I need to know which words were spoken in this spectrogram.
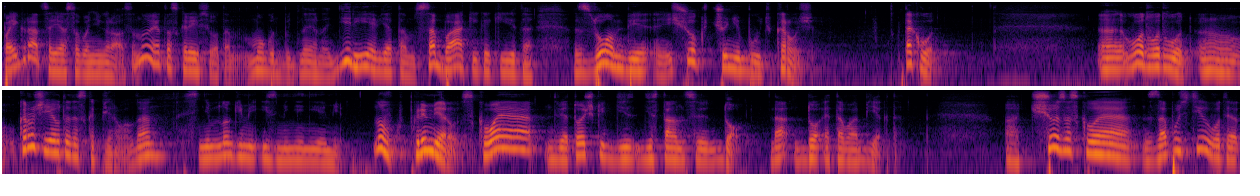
поиграться, я особо не игрался, но это, скорее всего, там могут быть, наверное, деревья, там собаки какие-то, зомби, еще что-нибудь, короче. Так вот, вот-вот-вот. Э, э, короче, я вот это скопировал, да, с немногими изменениями. Ну, к примеру, square, две точки дистанции до, да, до этого объекта. А что за square? Запустил, вот я,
